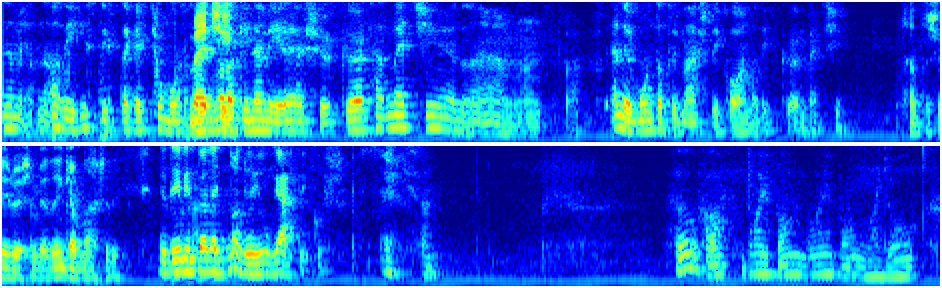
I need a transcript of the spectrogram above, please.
Nem, azért hisztisztek egy csomó hogy Mecsi. valaki nem ér első kört. Hát Mecsi, nem, nem. Előbb mondtad, hogy második, harmadik kör Mecsi. Hát a sérülés sem jön, de inkább második. De David Bell egy nagyon jó játékos. Basszus. Hiszem. Húha, bajban, bajban vagyok.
